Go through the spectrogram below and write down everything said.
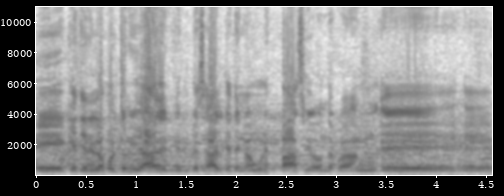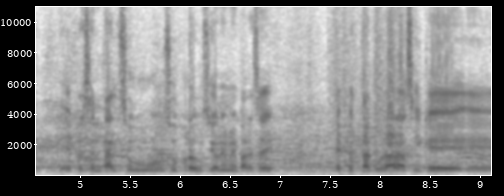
eh, que tienen la oportunidad de, empezar, que tengan un espacio donde puedan eh, presentar sus producciones, me parece espectacular. Así que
